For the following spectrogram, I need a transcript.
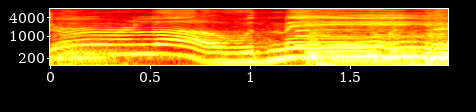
You're in love with me.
